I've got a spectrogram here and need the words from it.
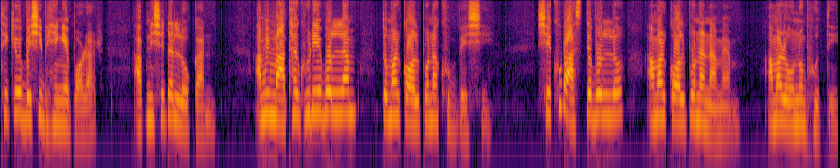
থেকেও বেশি ভেঙে পড়ার। আপনি সেটা লোকান। আমি মাথা ঘুরিয়ে বললাম, তোমার কল্পনা খুব বেশি। সে খুব আস্তে বলল, আমার কল্পনা না, ম্যাম, আমার অনুভূতি।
